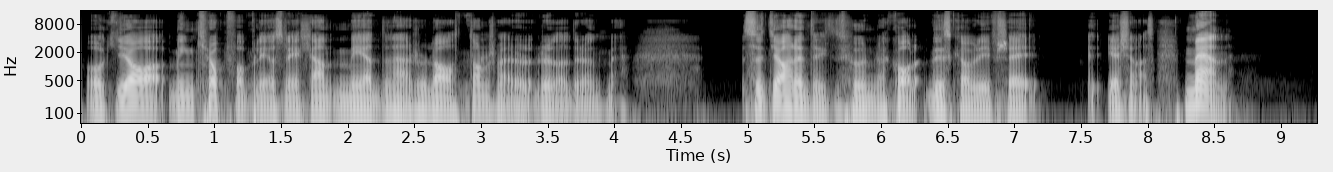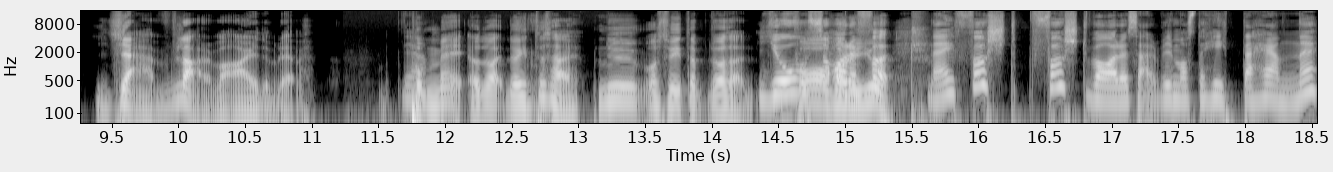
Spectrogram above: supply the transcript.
Och jag, min kropp var på Leos lekland med den här rullatorn som jag rullade runt med. Så att jag hade inte riktigt hundra koll, det ska väl i och för sig erkännas. Men! Jävlar vad arg du blev. Ja. På mig. Och det var, det var inte så här. nu måste vi hitta, det var så här, Jo, vad så har var du det gjort? Nej, först, först var det så här, vi måste hitta henne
